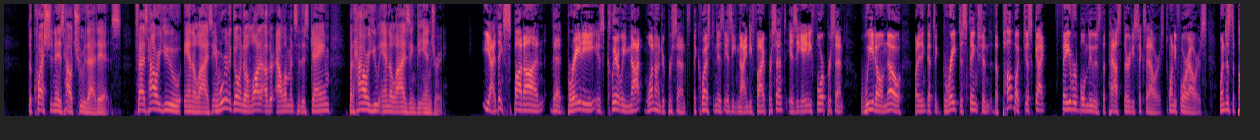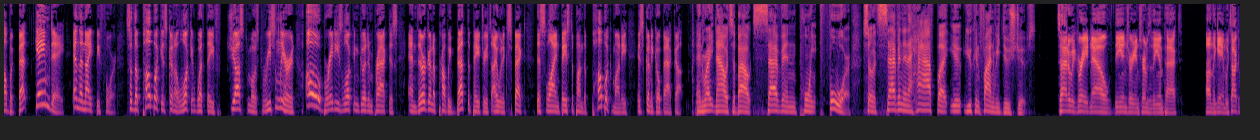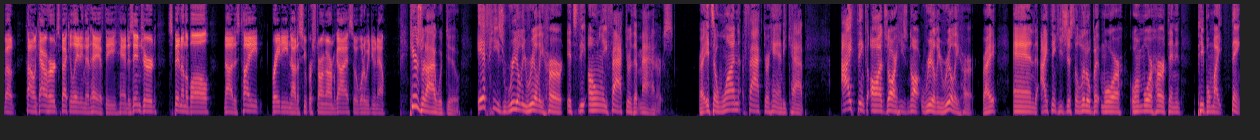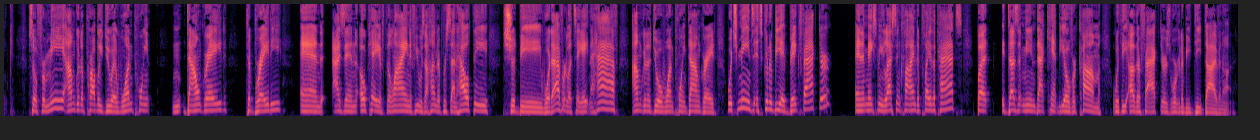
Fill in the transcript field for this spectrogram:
The question is how true that is. Fez, how are you analyzing? And we're going to go into a lot of other elements of this game, but how are you analyzing the injury? Yeah, I think spot on that Brady is clearly not 100%. The question is, is he 95%? Is he 84%? We don't know, but I think that's a great distinction. The public just got favorable news the past 36 hours, 24 hours. When does the public bet? Game day and the night before. So the public is going to look at what they've just most recently heard. Oh, Brady's looking good in practice. And they're going to probably bet the Patriots. I would expect this line, based upon the public money, is going to go back up. And right now it's about 7.4. So it's seven and a half, but you, you can find reduced juice. So how do we grade now the injury in terms of the impact on the game? We talked about Colin Cowherd speculating that, hey, if the hand is injured, spin on the ball, not as tight. Brady, not a super strong arm guy. So what do we do now? Here's what I would do. If he's really, really hurt, it's the only factor that matters. Right? It's a one factor handicap. I think odds are he's not really, really hurt, right? And I think he's just a little bit more or more hurt than people might think. So for me, I'm going to probably do a one point downgrade to Brady. And as in, okay, if the line, if he was 100% healthy, should be whatever, let's say eight and a half, I'm going to do a one point downgrade, which means it's going to be a big factor and it makes me less inclined to play the Pats, but it doesn't mean that can't be overcome with the other factors we're going to be deep diving on.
